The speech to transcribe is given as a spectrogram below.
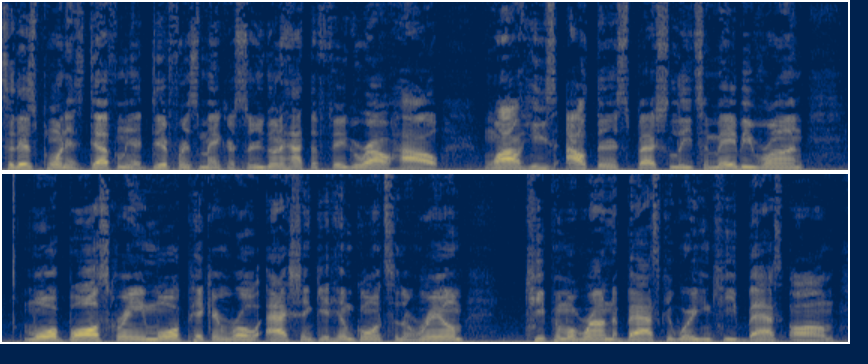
to this point, is definitely a difference maker. So you're going to have to figure out how, while he's out there, especially to maybe run more ball screen, more pick and roll action, get him going to the rim, keep him around the basket where he can keep bas- um, –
